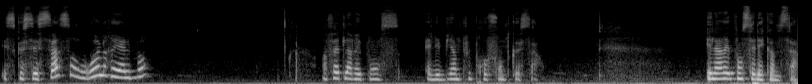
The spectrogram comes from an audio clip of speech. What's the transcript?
Est-ce que c'est ça son rôle réellement? En fait, la réponse, elle est bien plus profonde que ça. Et la réponse, elle est comme ça.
